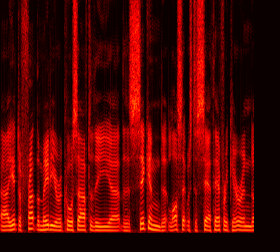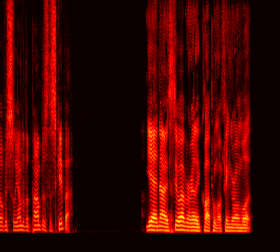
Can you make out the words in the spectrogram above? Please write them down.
Uh, he had to front the media, of course, after the uh, the second loss that was to South Africa, and obviously under the pump as the skipper. Yeah, no, still haven't really quite put my finger on what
